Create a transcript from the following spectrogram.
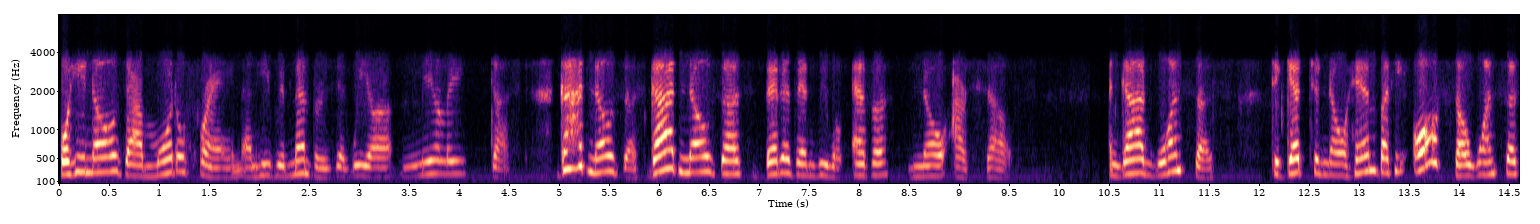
for He knows our mortal frame, and He remembers that we are merely dust. God knows us. God knows us better than we will ever know ourselves. And God wants us to get to know Him, but He also wants us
